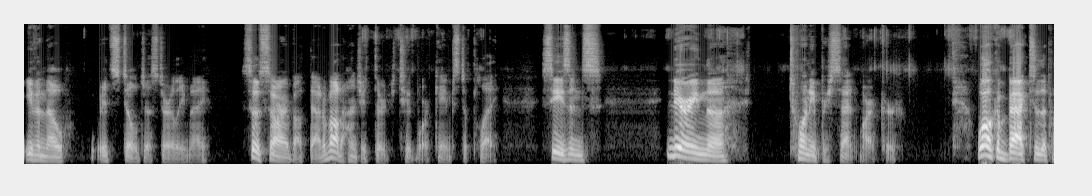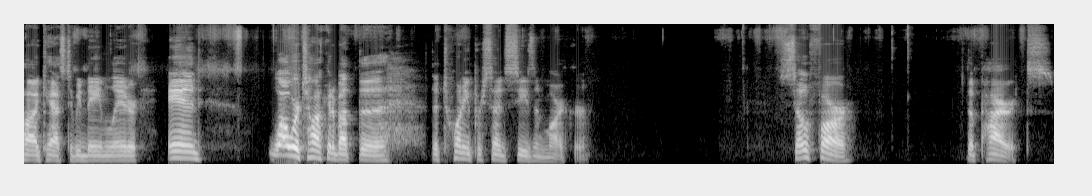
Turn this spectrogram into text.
even though it's still just early May. So sorry about that. About 132 more games to play. Season's nearing the 20% marker. Welcome back to the podcast to be named later. And while we're talking about the the 20% season marker. So far, the Pirates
